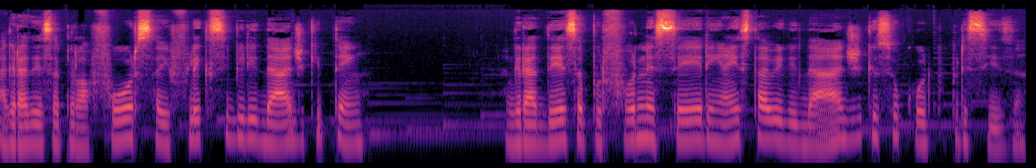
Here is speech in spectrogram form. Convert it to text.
Agradeça pela força e flexibilidade que tem. Agradeça por fornecerem a estabilidade que o seu corpo precisa.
